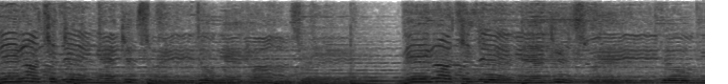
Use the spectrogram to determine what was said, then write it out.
ငယ်ကချစ်တဲ့ငယ်ချစ်ဆွေတို့ငယ်ကျွမ်းဆွေငယ်ကချစ်တဲ့ငယ်ချစ်ဆွေတို့င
